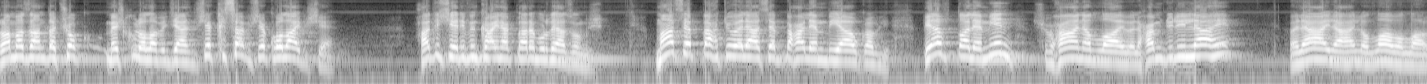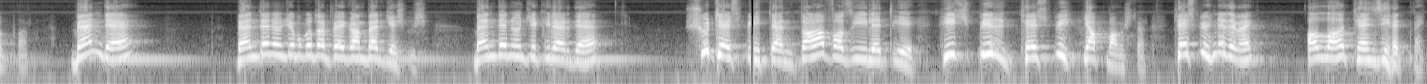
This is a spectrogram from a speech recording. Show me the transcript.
Ramazan'da çok meşgul olabileceğiniz bir şey. Kısa bir şey, kolay bir şey. Hadis-i şerifin kaynakları burada yazılmış. Ma sebbahtu ve la sebbahal enbiyâhu kabli. Bi efdale min Subhanallahi velhamdülillahi ve la ilahe illallah ve allahu ekber. Ben de benden önce bu kadar peygamber geçmiş. Benden öncekilerde şu tesbihten daha faziletli hiçbir tesbih yapmamışlar. Tesbih ne demek? Allah'ı tenzih etmek.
